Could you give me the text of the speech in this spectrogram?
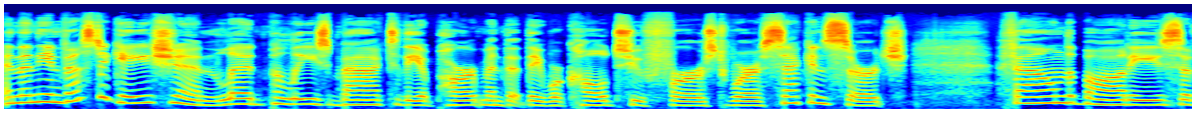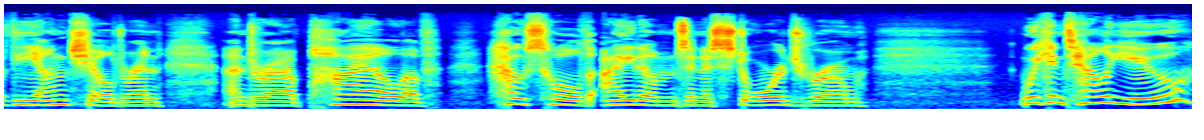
And then the investigation led police back to the apartment that they were called to first, where a second search found the bodies of the young children under a pile of household items in a storage room. We can tell you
